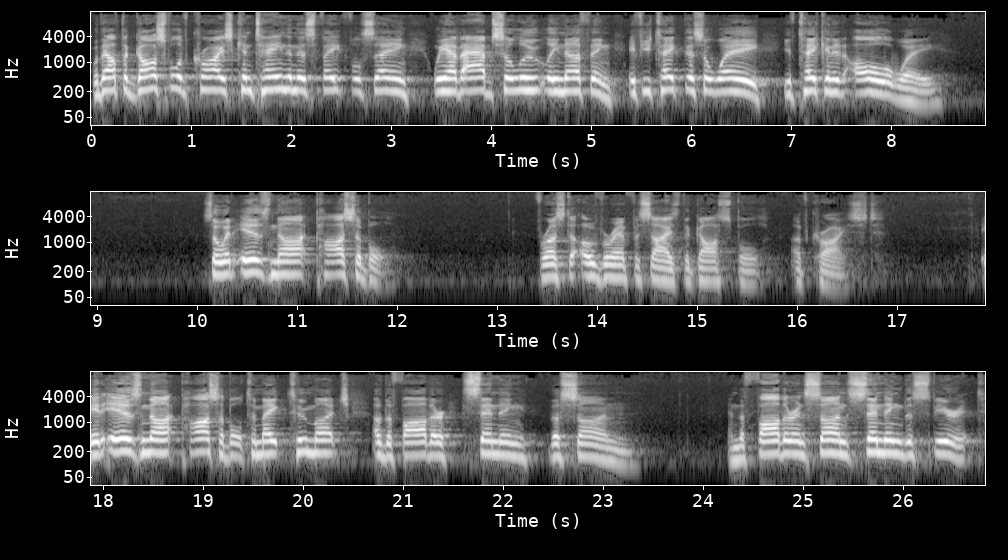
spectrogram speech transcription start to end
Without the gospel of Christ contained in this faithful saying, we have absolutely nothing. If you take this away, you've taken it all away. So it is not possible for us to overemphasize the gospel of Christ. It is not possible to make too much of the Father sending the Son and the Father and Son sending the Spirit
